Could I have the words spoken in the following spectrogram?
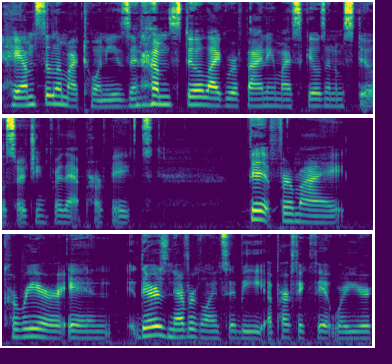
hey, I'm still in my 20s and I'm still like refining my skills and I'm still searching for that perfect fit for my career. And there's never going to be a perfect fit where you're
